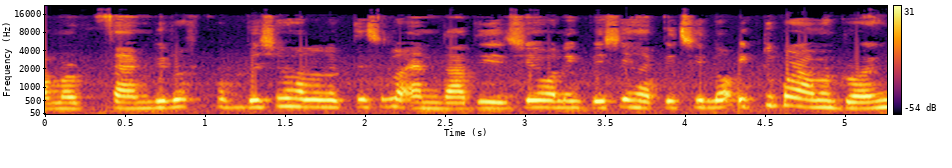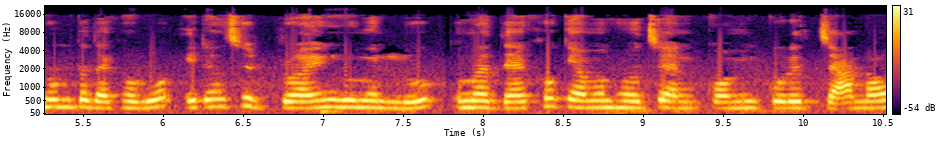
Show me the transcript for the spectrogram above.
আমার ফ্যামিলিরও খুব বেশি ভালো লাগতেছিল অ্যান্ড দাদি এসেও অনেক বেশি হ্যাপি ছিল। একটু পর আমার ড্রয়িং রুমটা দেখাবো। এটা হচ্ছে ড্রয়িং রুমের লুক তোমরা দেখো কেমন হয়েছে অ্যান্ড কমেন্ট করে জানাও।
